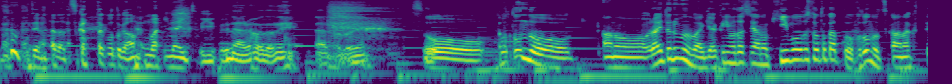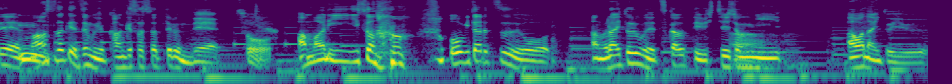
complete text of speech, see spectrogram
トルームでまだ使ったことがあんまりないという。なるほどね。なるほどね。そう。ほとんどあのライトルームの場合逆に私あのキーボードショートカットをほとんど使わなくて、うん。マウスだけで全部完結させちゃってるんでそう。あまりその オービタル2をあのライトルームで使うっていうシチュエーションに合わないという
